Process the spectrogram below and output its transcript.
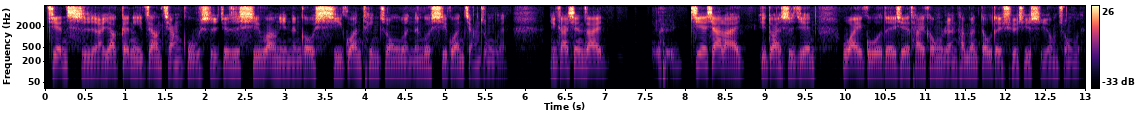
坚持啊，要跟你这样讲故事，就是希望你能够习惯听中文，能够习惯讲中文。你看现在。接下来一段时间，外国的一些太空人，他们都得学习使用中文，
